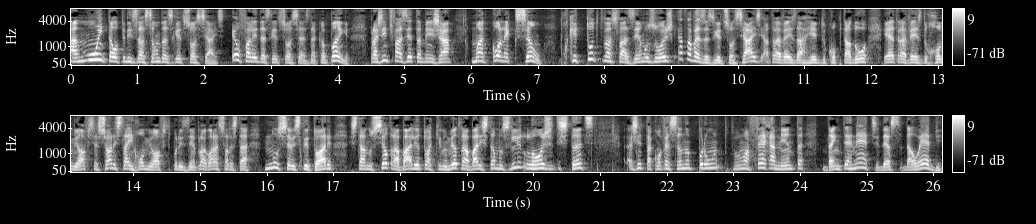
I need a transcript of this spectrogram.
há muita utilização das redes sociais. Eu falei das redes sociais na campanha para a gente fazer também já uma conexão, porque tudo que nós fazemos hoje é através das redes sociais, é através da rede do computador, é através do home office. A senhora está em home office, por exemplo, agora a senhora está no seu escritório, está no seu trabalho, eu estou aqui no meu trabalho, estamos longe, distantes a gente está conversando por, um, por, uma ferramenta da internet, dessa, da web.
